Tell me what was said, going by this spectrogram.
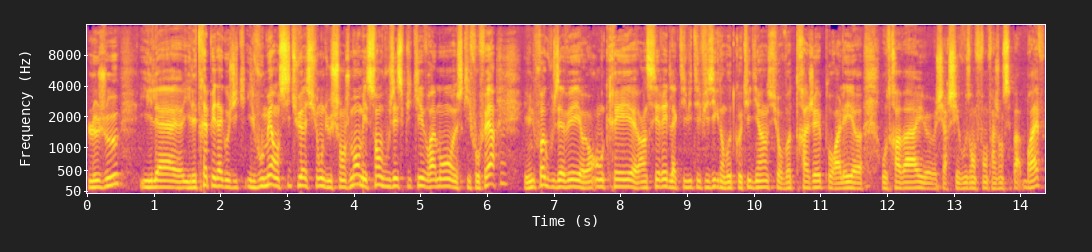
le jeu, il, est, il est très pédagogique. Il vous met en situation du changement, mais sans vous expliquer vraiment euh, ce qu'il faut faire. Mhm. Et une fois que vous avez ancré, inséré de l'activité physique dans votre quotidien sur votre trajet pour aller au travail, euh, chercher vos enfants, enfin j'en sais pas. Bref,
